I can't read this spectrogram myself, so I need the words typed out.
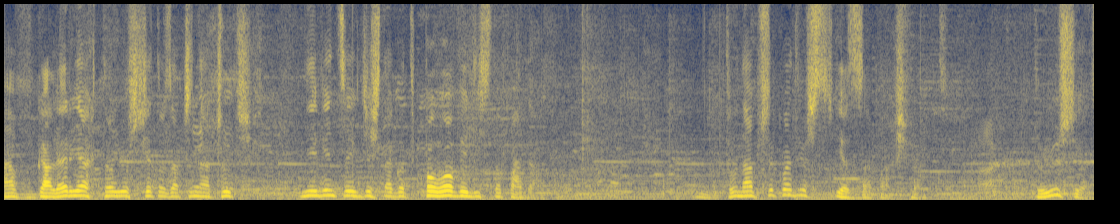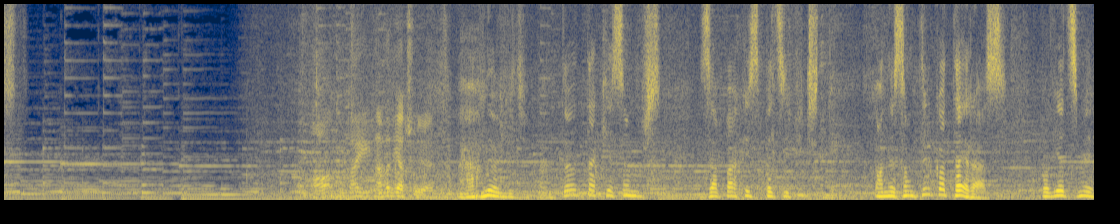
A w galeriach to już się to zaczyna czuć mniej więcej gdzieś tak od połowy listopada. Tu na przykład już jest zapach świąt. Tu już jest. O, tutaj nawet ja czuję. A no widzi pan, to takie są zapachy specyficzne. One są tylko teraz. Powiedzmy,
